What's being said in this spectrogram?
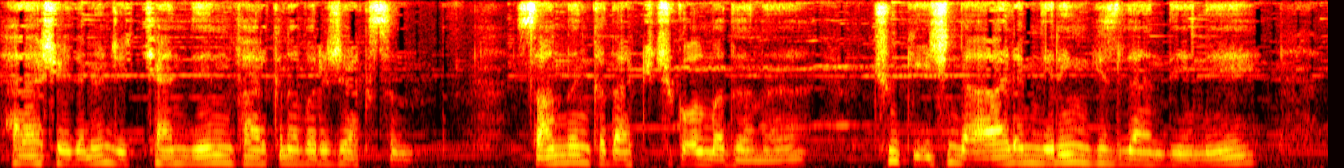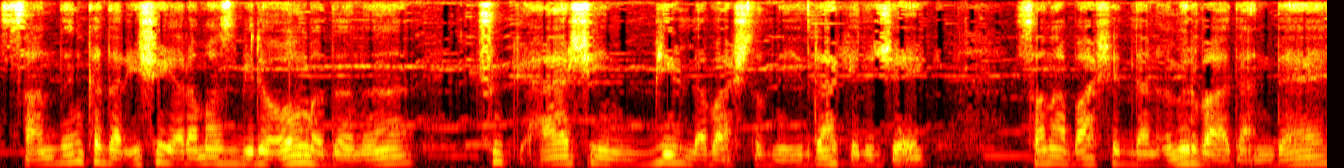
her şeyden önce kendinin farkına varacaksın. Sandığın kadar küçük olmadığını, çünkü içinde alemlerin gizlendiğini, sandığın kadar işe yaramaz biri olmadığını, çünkü her şeyin birle başladığını idrak edecek, sana bahşedilen ömür vadende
